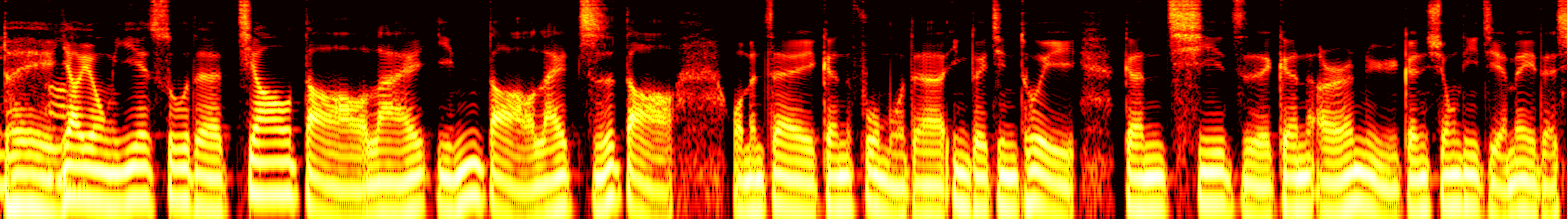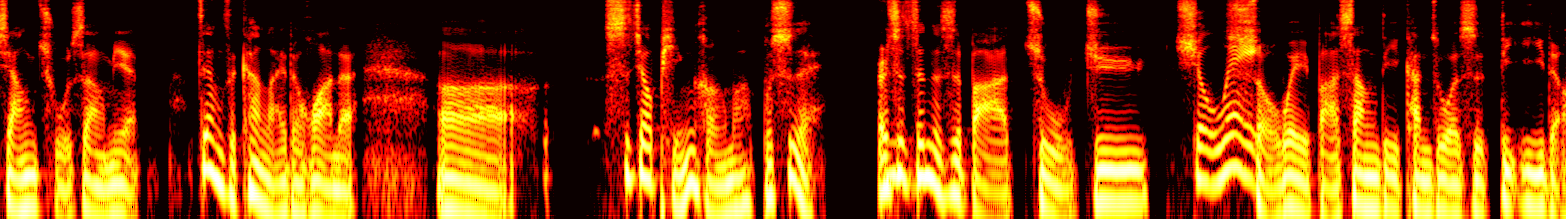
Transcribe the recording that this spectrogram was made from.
对，哦要用耶稣的教导来引导、来指导我们在跟父母的应对进退、跟妻子、跟儿女、跟兄弟姐妹的相处上面。这样子看来的话呢，呃，是叫平衡吗？不是哎、而是真的是把主居首位首位，把上帝看作是第一的。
